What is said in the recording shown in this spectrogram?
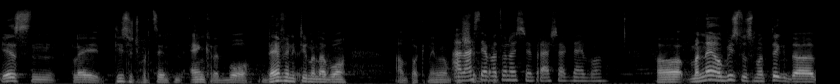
Jaz sem, tisoč procent enkrat bo, definitivno da bo, ampak ne vem. A nas je pa to noč ne vpraša, kdaj bo? Uh, ne, v bistvu smo tek, da,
